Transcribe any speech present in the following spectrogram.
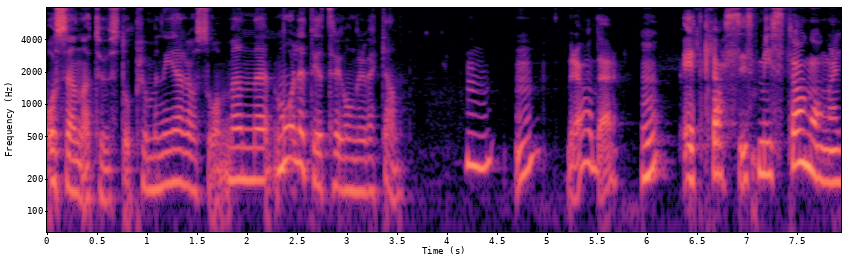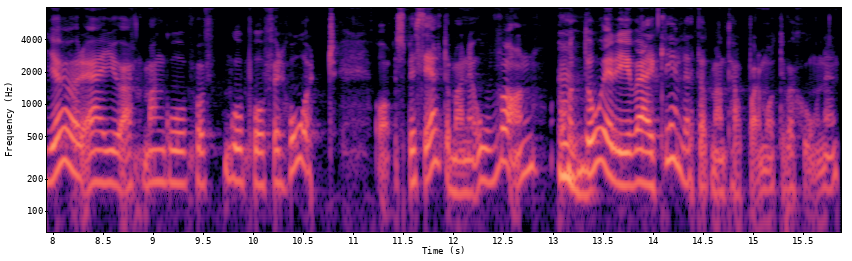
Och sen naturligtvis då promenera och så. Men eh, målet är tre gånger i veckan. Mm, mm, bra där. Mm. Ett klassiskt misstag många gör är ju att man går på, går på för hårt. Speciellt om man är ovan. Och mm. då är det ju verkligen lätt att man tappar motivationen.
